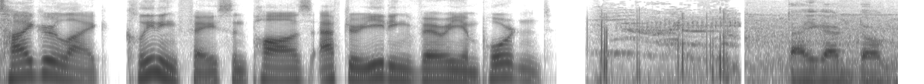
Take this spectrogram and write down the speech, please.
Tiger-like, cleaning face and paws after eating very important. tiger dog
